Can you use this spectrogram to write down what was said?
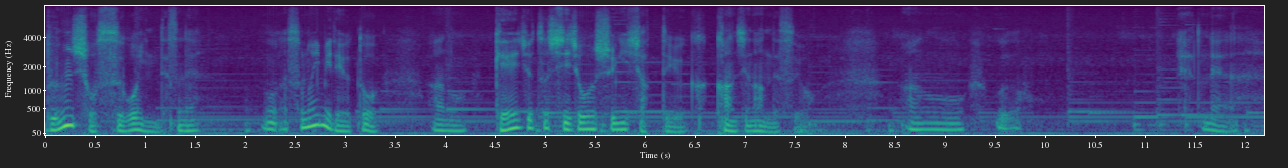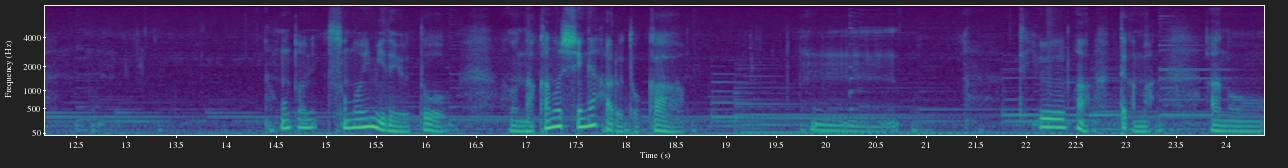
文章すごいんですね。その意味で言うとあの芸術至上主義者っていう感じなんですよ。あのえっ、とね本当にその意味で言うとあの中野茂春とかうんっていうまあてかまああの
